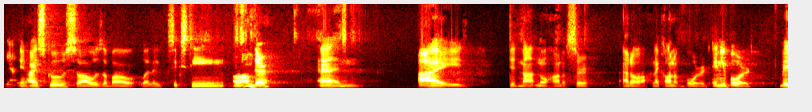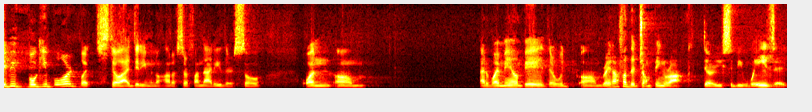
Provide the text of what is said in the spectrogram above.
Yeah. in high school. So I was about what, like 16, around there, and I did not know how to surf at all, like on a board, any board. Maybe boogie board, but still, I didn't even know how to surf on that either. So, one um, at Waimea Bay, there would um, right off of the jumping rock, there used to be waves that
